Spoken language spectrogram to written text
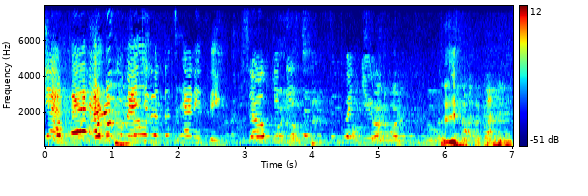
Yeah, uh, I recommend you don't touch anything. So keep distance between you. Dude, Give me, dude, you just like cycling to me.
